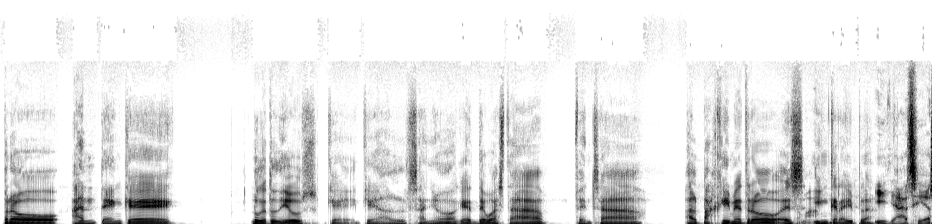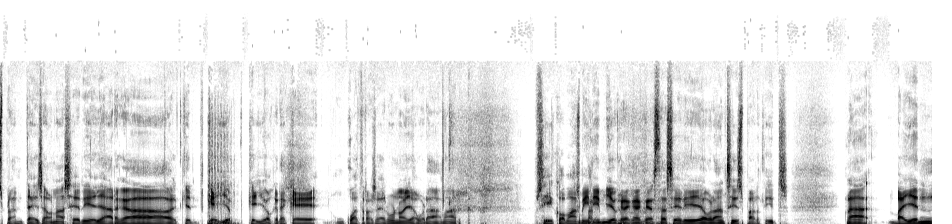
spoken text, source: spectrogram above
però entenc que el que tu dius, que, que el senyor aquest deu estar fent-se el pajímetro és Home. increïble. I ja si es planteja una sèrie llarga, que, que, jo, que jo crec que un 4-0 no hi haurà, Marc. O sigui, com a mínim jo crec que aquesta sèrie hi haurà sis partits. Clar, veient,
